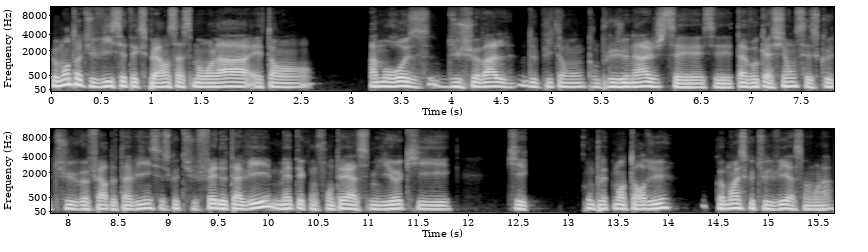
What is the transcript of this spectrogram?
Comment toi tu vis cette expérience à ce moment-là, étant amoureuse du cheval depuis ton, plus jeune âge? C'est, c'est ta vocation, c'est ce que tu veux faire de ta vie, c'est ce que tu fais de ta vie, mais tu es confronté à ce milieu qui, qui est complètement tordu? Comment est-ce que tu le vis à ce moment-là?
